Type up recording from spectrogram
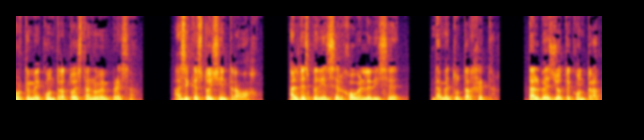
porque me contrató esta nueva empresa. Así que estoy sin trabajo. Al despedirse el joven le dice Dame tu tarjeta. Tal vez yo te contrato.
